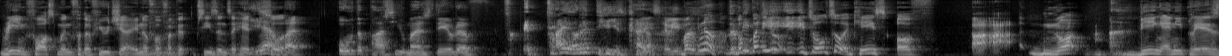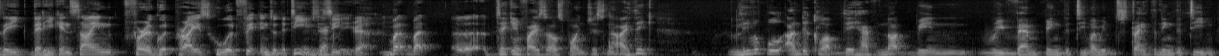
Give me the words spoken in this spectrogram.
reinforcement for the future. You know, for, for the seasons ahead. Yeah, so, but over the past few months they were priorities, guys. I mean, But no, the but, but it, it's also a case of uh, not being any players that he, that he can sign for a good price who would fit into the team. Exactly. See? Yeah. But but uh, taking Faisal's point just now, I think Liverpool under Klopp, they have not been revamping the team. I mean, strengthening the team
